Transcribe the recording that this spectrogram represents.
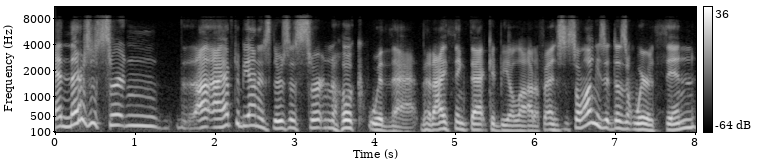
and there's a certain I, have to be honest there's a certain hook with that that i think that could be a lot of fun so long as it doesn't wear thin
